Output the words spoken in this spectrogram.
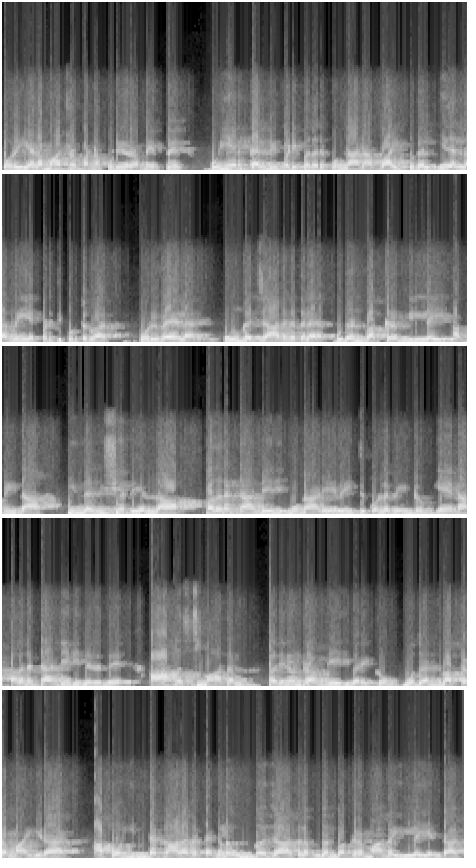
ஒரு இடமாற்றம் பண்ணக்கூடிய ஒரு அமைப்பு உயர் கல்வி படிப்பதற்கு உண்டான வாய்ப்புகள் இதெல்லாமே ஏற்படுத்தி கொடுத்துருவார். ஒருவேளை உங்க ஜாதகத்துல புதன் வக்ரம் இல்லை அப்படின்னா இந்த விஷயத்தை எல்லாம் பதினெட்டாம் தேதி முன்னாடியே வைத்துக் கொள்ள வேண்டும். ஏன்னா பதினெட்டாம் தேதியிலிருந்து ஆகஸ்ட் மாதம் பதினொன்றாம் தேதி வரைக்கும் புதன் வக்கரமாகிறார். அப்போ இந்த காலகட்டங்கள்ல உங்க ஜாதத்துல புதன் வக்கரமாக இல்லை என்றால்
